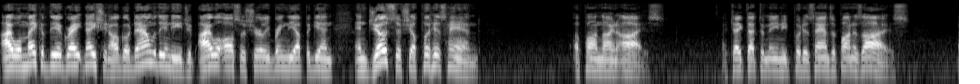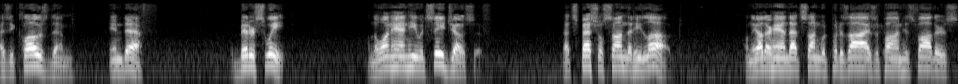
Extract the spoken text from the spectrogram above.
I will make of thee a great nation. I'll go down with thee into Egypt. I will also surely bring thee up again. And Joseph shall put his hand upon thine eyes. I take that to mean he'd put his hands upon his eyes as he closed them in death. Bittersweet. On the one hand, he would see Joseph, that special son that he loved. On the other hand, that son would put his eyes upon his father's,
